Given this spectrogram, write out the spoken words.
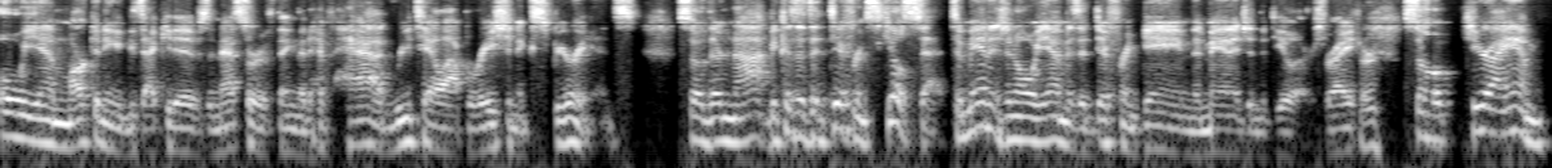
OEM marketing executives and that sort of thing that have had retail operation experience. So they're not because it's a different skill set. To manage an OEM is a different game than managing the dealers, right? Sure. So here I am,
